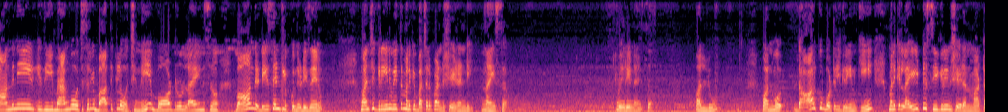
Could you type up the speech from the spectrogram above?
బాందిని ఇది మ్యాంగో వచ్చేసరికి బాతిక్లో వచ్చింది. బార్డర్ లైన్స్ బాగుంది. డీసెంట్ లుక్ ఉంది డిజైన్ మంచి గ్రీన్ విత్ మనకి బచ్చలపండు షేడ్ అండి. నైస్ వెరీ నైస్ పళ్ళు. వన్ మోర్ డార్క్ బొటిల్ గ్రీన్కి మనకి లైట్ సీ గ్రీన్ షేడ్ అనమాట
